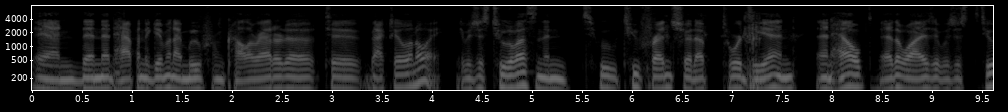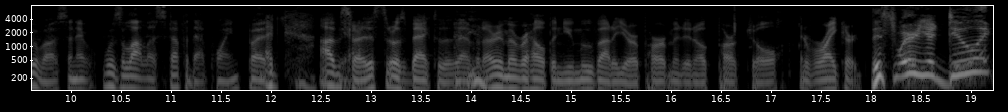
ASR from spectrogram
And then that happened again when I moved from Colorado to, to back to Illinois. It was just two of us and then two, two friends showed up towards the end and helped. Otherwise, it was just the two of us, and it was a lot less stuff at that point. But I, I'm Yeah. sorry, this throws back to the then, but I remember helping you move out of your apartment in Oak Park, Joel, and Riker. This where you do it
